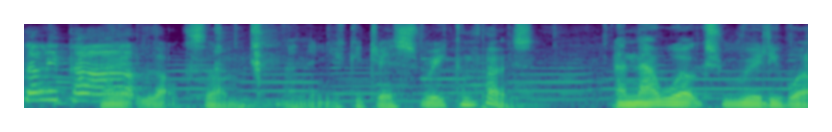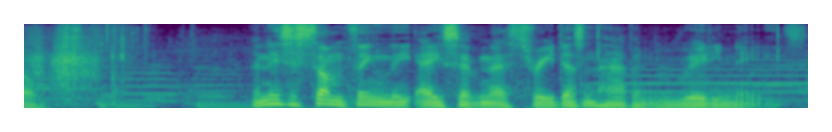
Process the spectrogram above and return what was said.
Lollipop. and it locks on and then you can just recompose. And that works really well. and this is something the A7S III doesn't have and really needs.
